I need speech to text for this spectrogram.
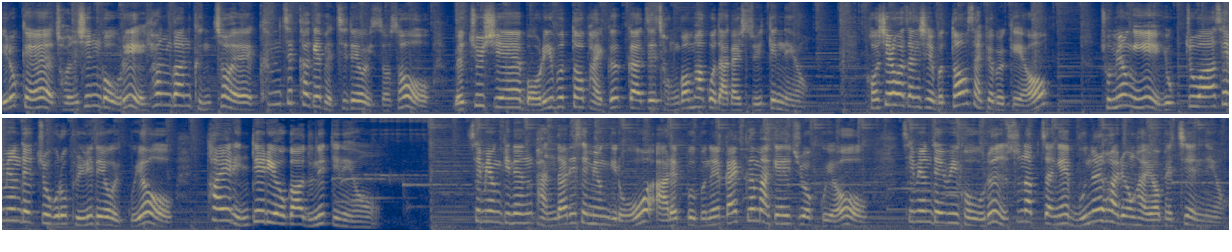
이렇게 전신 거울이 현관 근처에 큼직하게 배치되어 있어서 외출 시에 머리부터 발끝까지 점검하고 나갈 수 있겠네요. 거실 화장실부터 살펴볼게요. 조명이 욕조와 세면대 쪽으로 분리되어 있고요. 타일 인테리어가 눈에 띄네요. 세면기는 반다리 세면기로 아랫부분을 깔끔하게 해주었고요. 세면대 위 거울은 수납장에 문을 활용하여 배치했네요.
